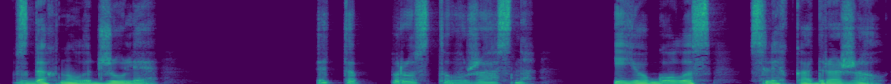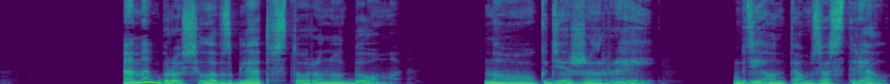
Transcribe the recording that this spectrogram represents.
— вздохнула Джулия. «Это просто ужасно». Ее голос слегка дрожал. Она бросила взгляд в сторону дома. Но где же Рэй? Где он там застрял?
